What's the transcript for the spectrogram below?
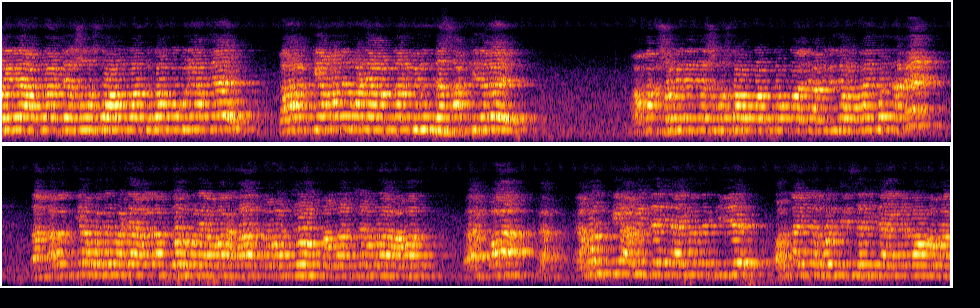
সমস্ত অঙ্গ প্রত্যঙ্গগুলি আছে কাল কি আমাদের মানে আপনার বিরুদ্ধে সাক্ষী দেবে? আমার শরীরে যে সমস্ত অঙ্গ প্রত্যঙ্গ আছে, আমি যদি অন্যায় করে থাকি তার কারণ কি আমাদের মানে আল্লাহ দরবারে আমার হাত আমার চোখ আমার চামড়া আমার আহ, পা আহ, এমনকি আমি যে জায়গাতে গিয়ে অন্যায়টা করছি সেই জায়গাটাও আমার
